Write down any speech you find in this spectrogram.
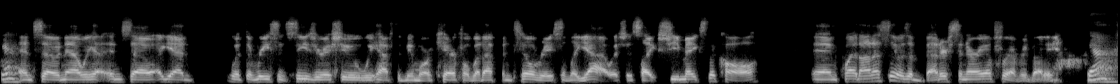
Yeah. And so now we, and so again, with the recent seizure issue, we have to be more careful. But up until recently, yeah, it was just like she makes the call. And quite honestly, it was a better scenario for everybody. Yeah.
